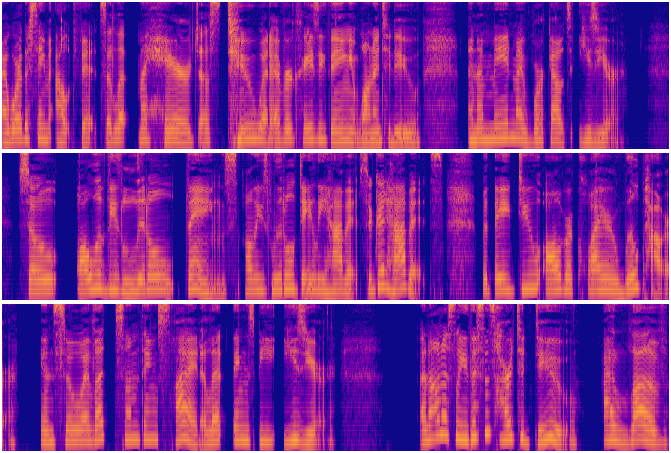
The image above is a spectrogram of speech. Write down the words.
I wore the same outfits. I let my hair just do whatever crazy thing it wanted to do. And I made my workouts easier. So all of these little things, all these little daily habits, they're good habits, but they do all require willpower. And so I let some things slide. I let things be easier. And honestly, this is hard to do. I love,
